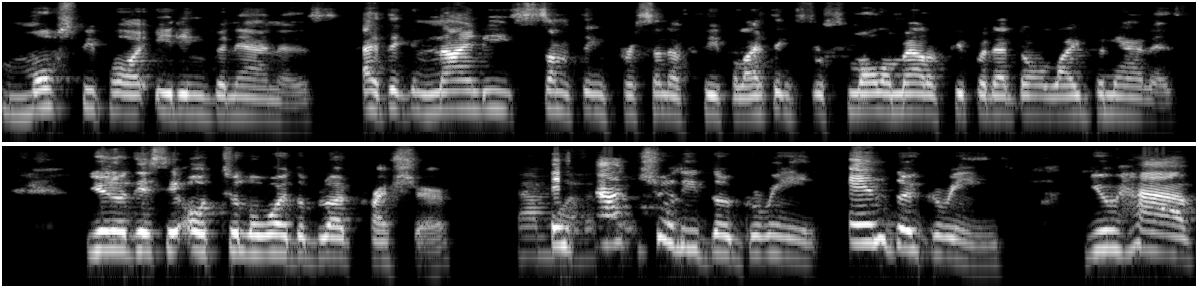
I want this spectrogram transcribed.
most people are eating bananas. I think 90 something percent of people, I think it's a small amount of people that don't like bananas. You know, they say, oh, to lower the blood pressure. I'm It's one of those. actually the green. In the greens, you have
